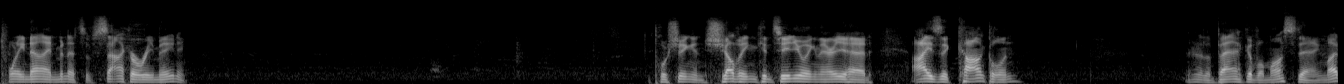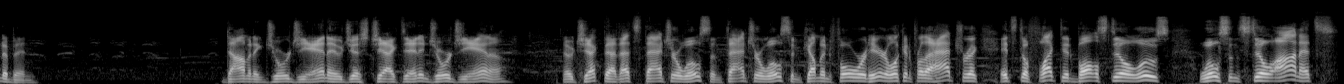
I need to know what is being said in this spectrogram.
29 minutes of soccer remaining. Pushing and shoving continuing there. You had Isaac Conklin into the back of a Mustang. Might have been Dominic Georgiana who just checked in, and Georgiana. No, check that. That's Thatcher Wilson. Thatcher Wilson coming forward here, looking for the hat trick. It's deflected. Ball still loose. Wilson still on it.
